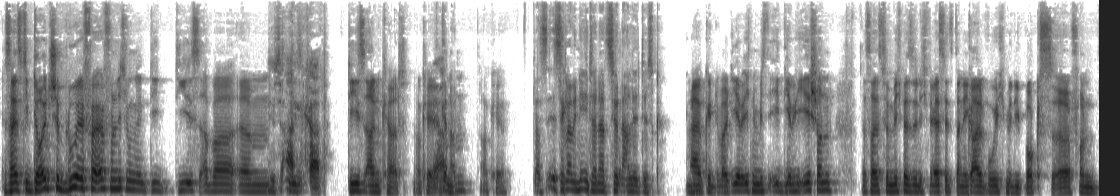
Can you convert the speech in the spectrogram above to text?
Das heißt, die deutsche Blu-ray-Veröffentlichung, die, die ist aber. Ähm, die ist uncut. Die ist uncut. Okay, ja. genau. Okay. Das ist ja, glaube ich, eine internationale Disc. Ah, okay, weil die habe ich nämlich, die habe ich eh schon. Das heißt, für mich persönlich wäre es jetzt dann egal, wo ich mir die Box äh, von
